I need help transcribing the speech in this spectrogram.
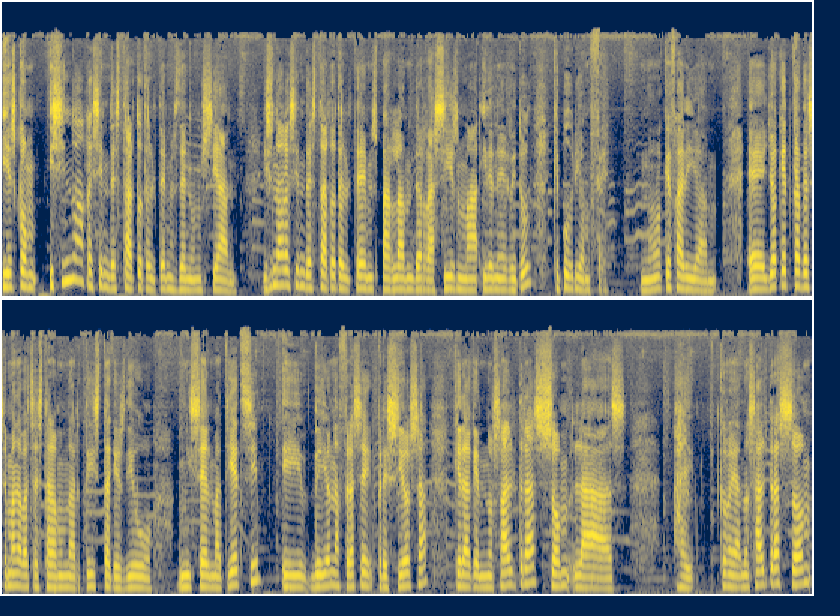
i és com, i si no haguéssim d'estar tot el temps denunciant, i si no haguéssim d'estar tot el temps parlant de racisme i de negritud, què podríem fer? No? Què faríem? Eh, jo aquest cap de setmana vaig estar amb un artista que es diu Michel Matiezzi i deia una frase preciosa que era que nosaltres som les... Ai, com era? Nosaltres som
